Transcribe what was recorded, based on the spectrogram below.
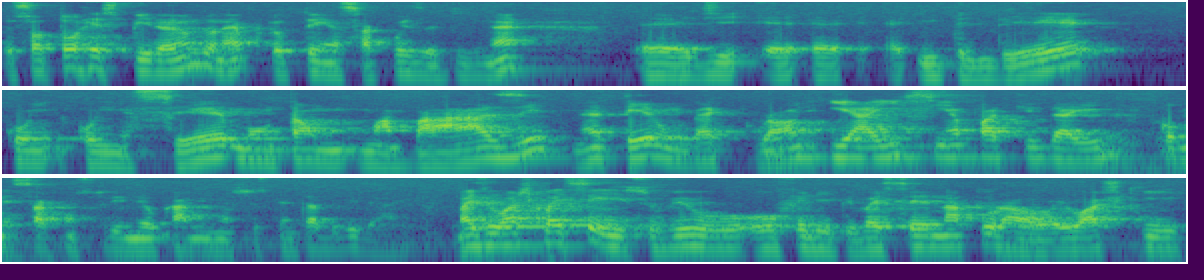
eu só tô respirando, né? Porque eu tenho essa coisa de, né? É, de é, é, é entender, conhecer, montar uma base, né? Ter um background e aí sim a partir daí começar a construir meu caminho na sustentabilidade. Mas eu acho que vai ser isso, viu, Felipe? Vai ser natural. Eu acho que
